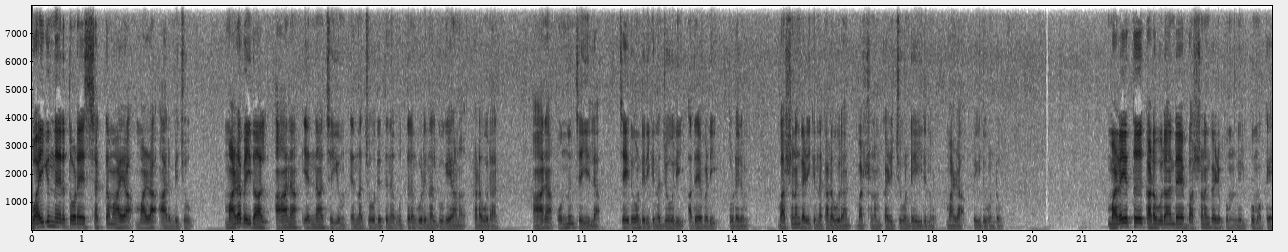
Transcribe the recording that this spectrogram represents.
വൈകുന്നേരത്തോടെ ശക്തമായ മഴ ആരംഭിച്ചു. മഴ പെയ്താൽ ആന എന്നാ ചെയ്യും എന്ന ചോദ്യത്തിന് ഉത്തരം കൂടി നൽകുകയാണ് കടവൂരാൻ. ആന ഒന്നും ചെയ്യില്ല. ചെയ്തുകൊണ്ടിരിക്കുന്ന ജോലി അതേപടി തുടരും. ഭക്ഷണം കഴിക്കുന്ന കടവൂരാൻ ഭക്ഷണം കഴിച്ചുകൊണ്ടേയിരുന്നു മഴ പെയ്തുകൊണ്ടും. മഴയത്ത് കടവൂരാന്റെ ഭക്ഷണം കഴിപ്പും നിൽപ്പുമൊക്കെ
